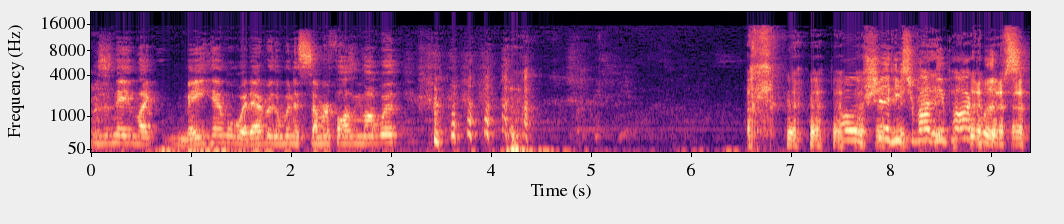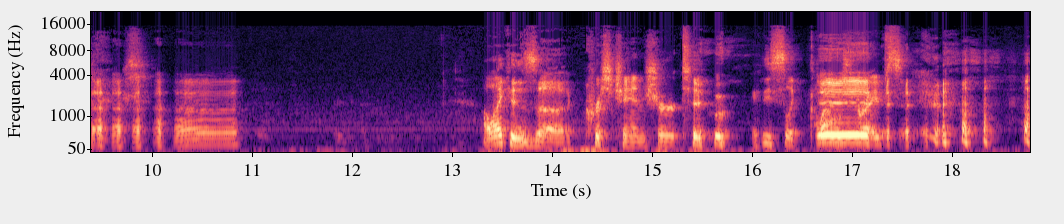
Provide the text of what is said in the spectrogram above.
Was his name like Mayhem or whatever? The one that Summer falls in love with. Oh shit, he survived the apocalypse. I like his uh, Chris Chan shirt too. These like clown stripes.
